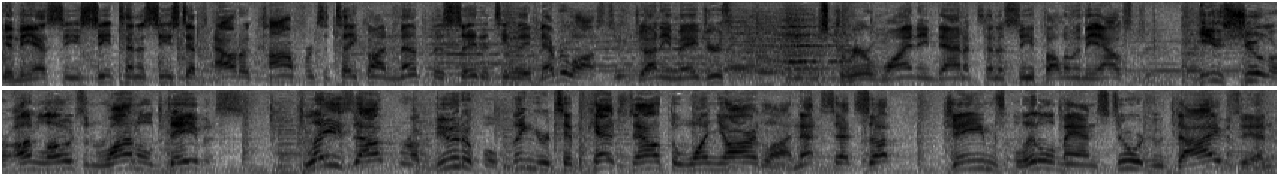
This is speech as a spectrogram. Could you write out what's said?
In the SEC, Tennessee steps out of conference to take on Memphis State, a team they'd never lost to. Johnny Majors, his career winding down at Tennessee following the ouster. Heath Shuler unloads, and Ronald Davis lays out for a beautiful fingertip catch down at the one-yard line. That sets up James Littleman Stewart, who dives in.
